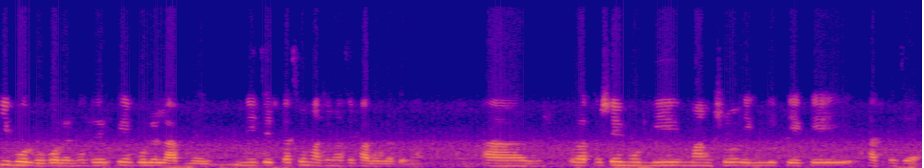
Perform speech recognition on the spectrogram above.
কি বলব বলেন? ওদেরকে বলে লাভ নেই। নিজের কাছেও মাঝে মাঝে ভালো লাগে না। আর ওরা তো সেই মুরগি, মাংস এগুলি খেয়ে খেয়েই থাকতে যায়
